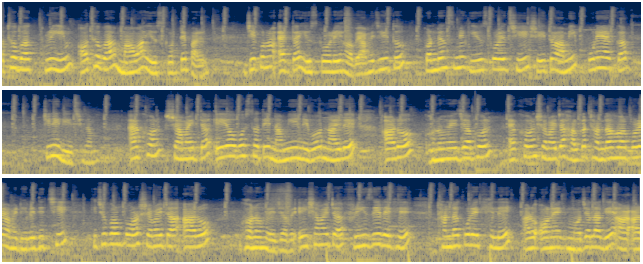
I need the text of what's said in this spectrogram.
অথবা ক্রিম অথবা মাওয়া ইউজ করতে পারেন। যে কোনো একটা ইউজ করলেই হবে। আমি যেহেতু কনডেন্স মিল্ক ইউজ করেছি সেহেতু আমি পনে এক কাপ চিনি দিয়েছিলাম। এখন সামাইটা এই অবস্থাতে নামিয়ে নেব, নাইলে আরও ঘন হয়ে যাবেন এখন সেমাইটা হালকা ঠান্ডা হওয়ার পরে আমি ঢেলে দিচ্ছি। কিছুক্ষণ পর সেমাইটা আরও ঘন হয়ে যাবে। এই সেমাইটা ফ্রিজে রেখে ঠান্ডা করে খেলে আরও অনেক মজা লাগে আর আর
